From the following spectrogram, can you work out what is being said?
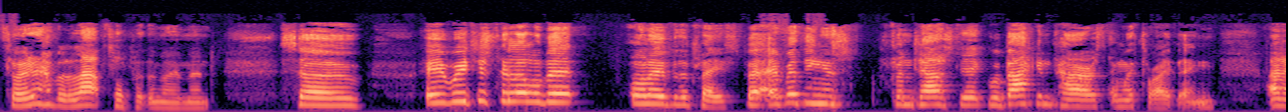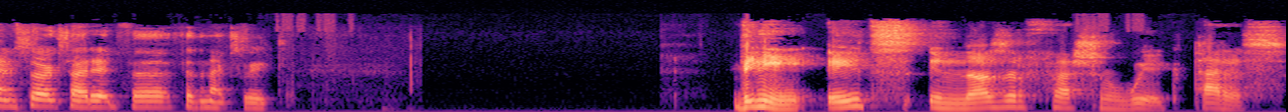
so I don't have a laptop at the moment. So we're just a little bit all over the place, but everything is fantastic. We're back in Paris and we're thriving, and I'm so excited for for the next week. Vinny, it's another fashion week, Paris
